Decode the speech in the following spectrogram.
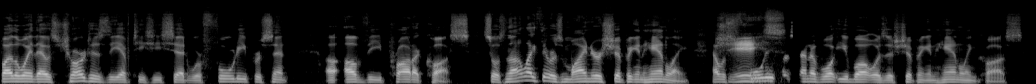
By the way, those charges the FTC said were 40% uh, of the product costs. So it's not like there was minor shipping and handling. That was 40% of what you bought was a shipping and handling costs.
